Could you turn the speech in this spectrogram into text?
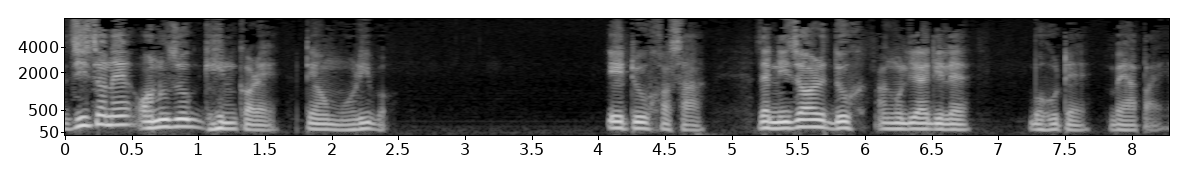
যিজনে অনুযোগ ঘীন কৰে তেওঁ মৰিব। এইটো সঁচা যে নিজৰ দুখ আঙুলিয়াই দিলে বহুতে বেয়া পায়।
